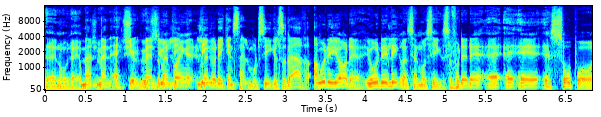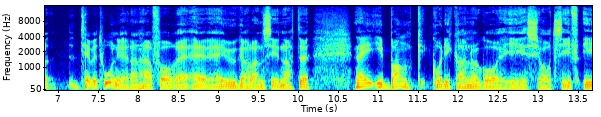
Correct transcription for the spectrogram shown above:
det er noen greier Men, men, ikke- men, du, men poenget- men- ligger det ikke en selvmotsigelse der? At Jo, det gjør det. Jo, det ligger en selvmotsigelse. For det, det, jeg, jeg, jeg så på TV 2-nyhetene her for ei uke halvannen siden at eh, nei, i bank går det ikke an å gå i shorts. I, i,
